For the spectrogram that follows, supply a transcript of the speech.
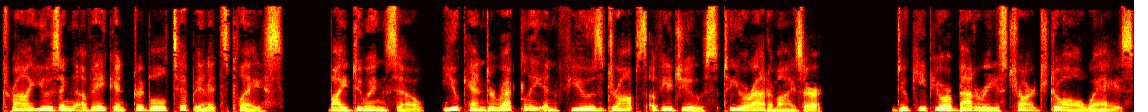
try using a vacant dribble tip in its place. By doing so, you can directly infuse drops of e-juice to your atomizer. Do keep your batteries charged always.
